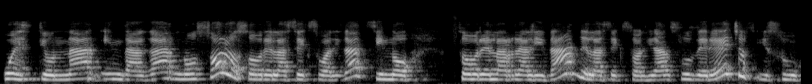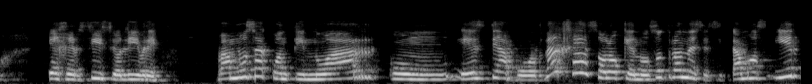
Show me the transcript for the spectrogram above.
cuestionar, indagar no solo sobre la sexualidad, sino sobre la realidad de la sexualidad, sus derechos y su ejercicio libre. Vamos a continuar con este abordaje, solo que nosotros necesitamos ir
